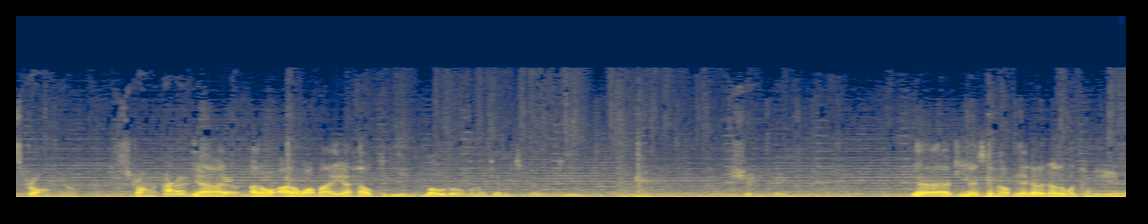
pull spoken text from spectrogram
strong, you know? Strong like a I don't- rat. Yeah, I, I don't I don't want my uh, health to be low though when I get into the cave. Shouldn't be. Yeah, can you guys come help me? I got another one coming here.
